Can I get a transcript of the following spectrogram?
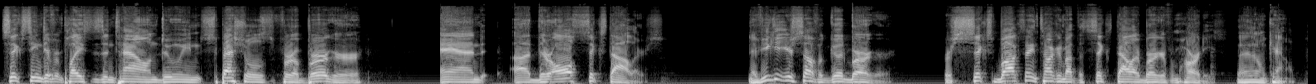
16 different places in town doing specials for a burger, and uh, they're all six dollars. Now, if you get yourself a good burger for six bucks, I ain't talking about the six dollar burger from Hardee's. That don't count.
